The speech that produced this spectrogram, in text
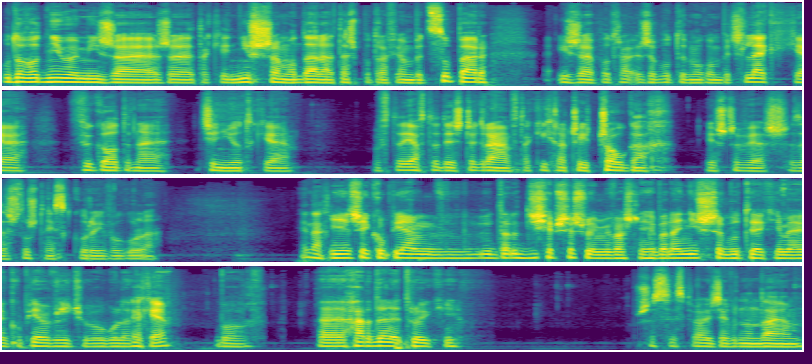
udowodniły mi, że, że takie niższe modele też potrafią być super i że, że buty mogą być lekkie, wygodne, cieniutkie. Ja wtedy jeszcze grałem w takich raczej czołgach, jeszcze wiesz, ze sztucznej skóry i w ogóle. Jednak I jeszcze kupiłem, dzisiaj przeszły mi właśnie chyba najniższe buty, jakie miałem, kupiłem w życiu w ogóle, jakie? bo e, Hardeny trójki. Muszę sobie sprawdzić, jak wyglądają.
